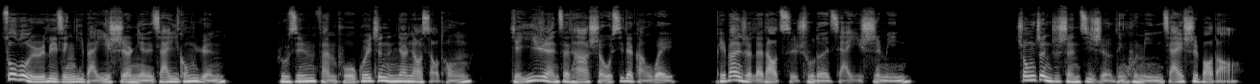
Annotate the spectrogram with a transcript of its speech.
坐落于历经一百一十二年的嘉义公园，如今返璞归真的尿尿小童，也依然在他熟悉的岗位陪伴着来到此处的嘉义市民。中正之声记者林慧明嘉义市报道。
